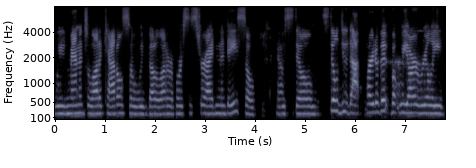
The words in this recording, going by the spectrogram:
we manage a lot of cattle so we've got a lot of horses to ride in a day so We still, still do that part of it, but we are really,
